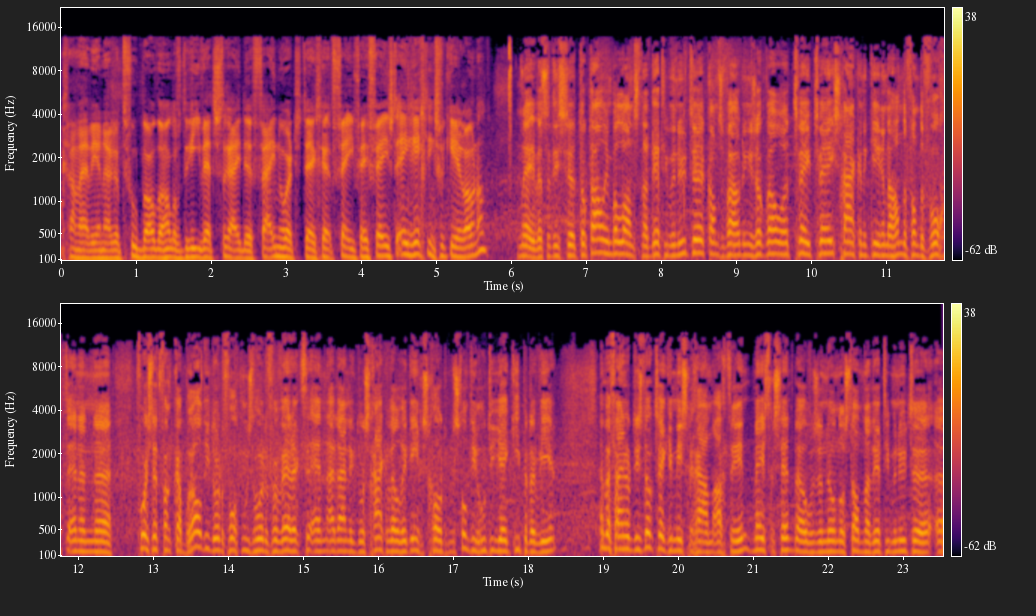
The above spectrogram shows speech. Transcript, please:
Gaan wij weer naar het voetbal. De half drie wedstrijden Feyenoord tegen VVV. Is het eenrichtingsverkeer, Ronald? Nee, de wedstrijd is uh, totaal in balans. Na 13 minuten. Kansenverhouding is ook wel 2-2. Uh, Schaken een keer in de handen van de vocht. En een uh, voorzet van Cabral die door de vocht moest worden verwerkt. En uiteindelijk door Schaken wel werd ingeschoten. Dan stond die routinier-keeper er weer. En bij Feyenoord is het ook twee keer misgegaan achterin. Meest recent bij overigens een 0-0 stand na 13 minuten. Uh,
